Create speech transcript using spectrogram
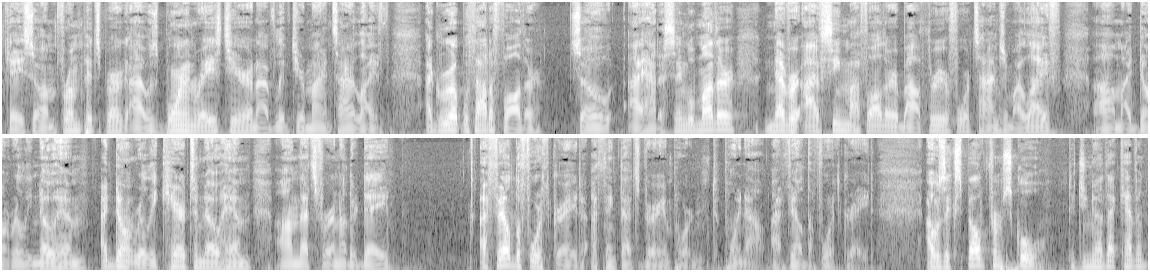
Okay, so I'm from Pittsburgh. I was born and raised here, and I've lived here my entire life. I grew up without a father. So I had a single mother. Never, I've seen my father about three or four times in my life. Um, I don't really know him. I don't really care to know him. Um, that's for another day. I failed the fourth grade. I think that's very important to point out. I failed the fourth grade. I was expelled from school. Did you know that, Kevin?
